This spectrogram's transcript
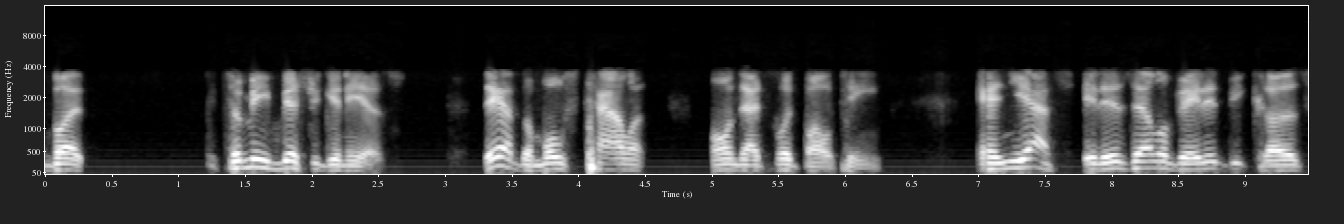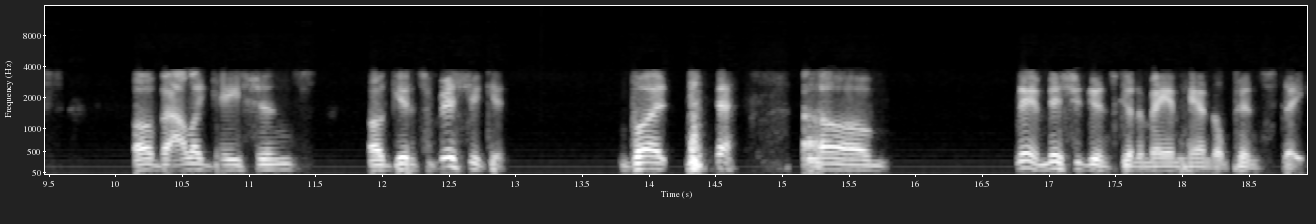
But to me, Michigan is. They have the most talent on that football team. And yes, it is elevated because of allegations against Michigan. But um, man, Michigan's going to manhandle Penn State.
